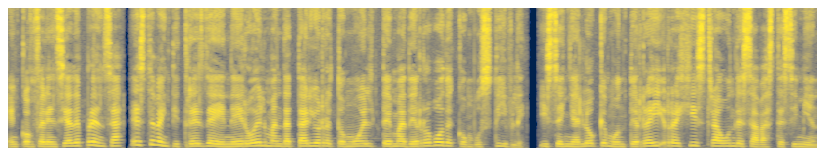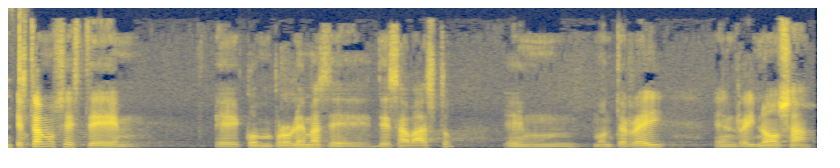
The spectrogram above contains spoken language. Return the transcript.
En conferencia de prensa, este 23 de enero, el mandatario retomó el tema de robo de combustible y señaló que Monterrey registra un desabastecimiento. Estamos este, eh, con problemas de desabasto en Monterrey, en Reynosa,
